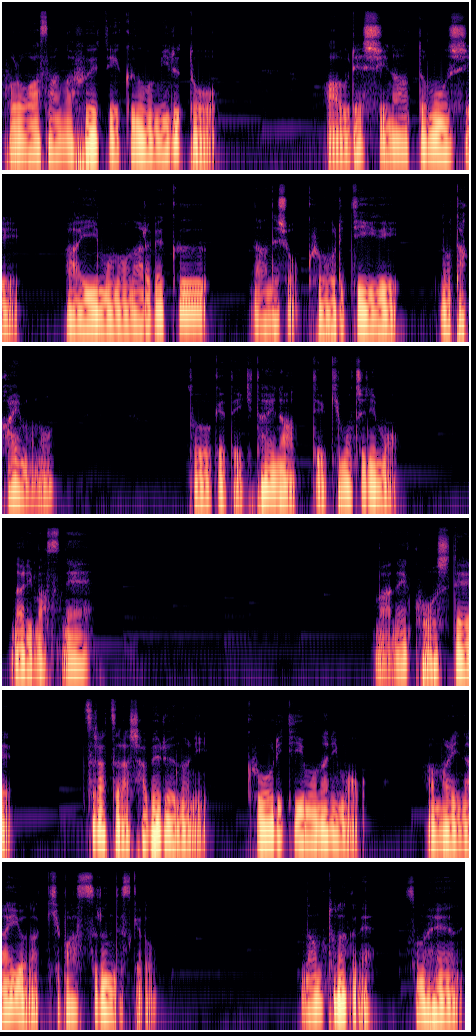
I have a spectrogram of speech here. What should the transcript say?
フォロワーさんが増えていくのを見ると、あ、嬉しいなって思うし、あ、いいものをなるべく、なんでしょう、クオリティの高いもの、届けていきたいなっていう気持ちにもなりますね。まあね、こうして、つらつら喋るのにクオリティも何もあんまりないような気はするんですけど、なんとなくね、その辺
